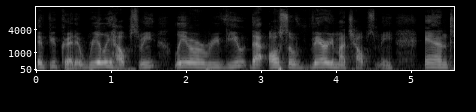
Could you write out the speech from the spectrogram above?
if you could, it really helps me. Leave a review. That also very much helps me. And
